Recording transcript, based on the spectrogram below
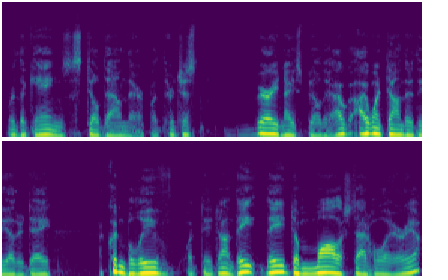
for the gangs is still down there, but they're just very nice building. I, I went down there the other day I couldn't believe what they done. They they demolished that whole area,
